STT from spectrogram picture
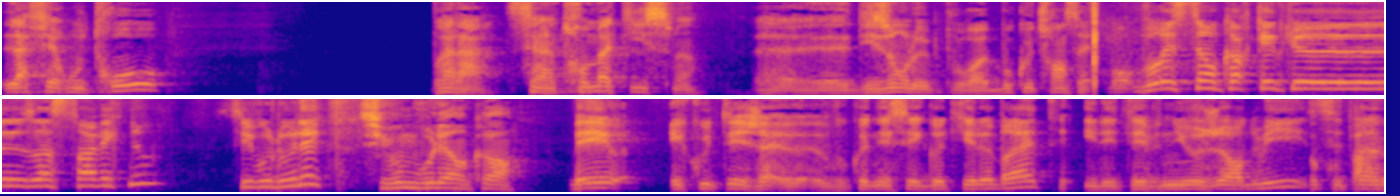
L'affaire Outreau, voilà, c'est un traumatisme, euh, disons-le pour beaucoup de Français. Bon, vous restez encore quelques instants avec nous, si vous le voulez. Si vous me voulez encore. Mais écoutez, euh, vous connaissez Gauthier Lebret, il était venu aujourd'hui, un-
